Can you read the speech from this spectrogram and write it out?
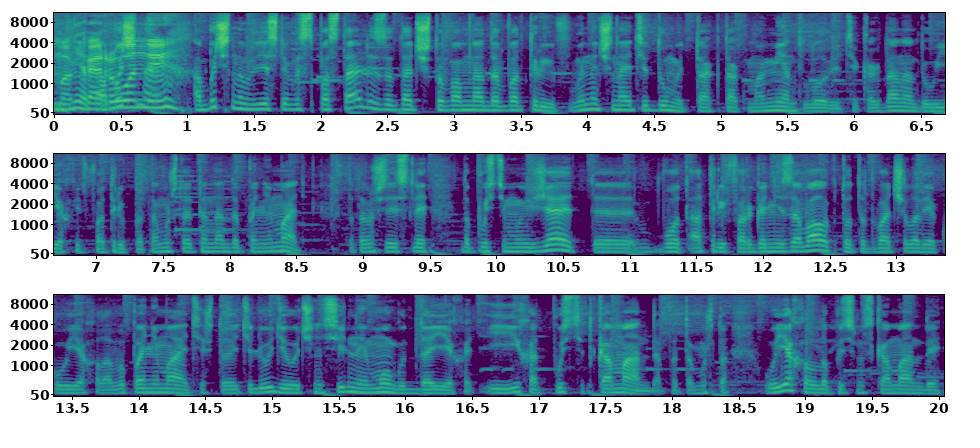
макароны. Обычно, если вы поставили задачу, что вам надо в отрыв, вы начинаете думать, так, так, момент ловите, когда надо уехать в отрыв, потому что это надо понимать. Потому что если, допустим, уезжает, э, вот отрыв организовал, кто-то, два человека уехало, а вы понимаете, что эти люди очень сильные могут доехать, и их отпустит команда, потому что уехал, допустим, с команды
